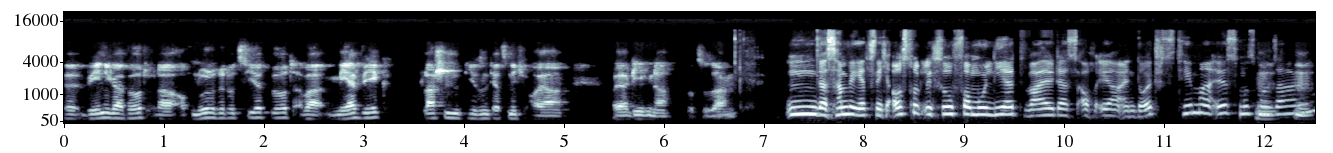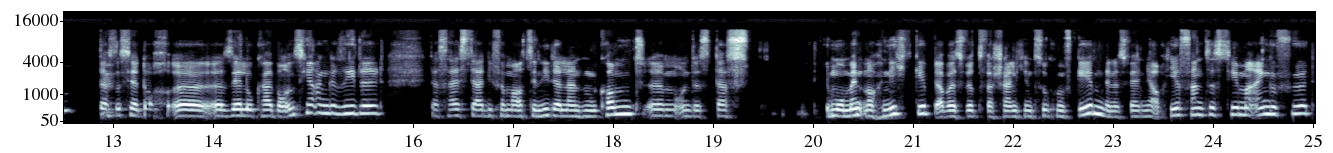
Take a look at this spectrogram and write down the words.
äh, weniger wird oder auf Null reduziert wird, aber Mehrwegflaschen, die sind jetzt nicht euer, euer Gegner sozusagen. Hm, das haben wir jetzt nicht ausdrücklich so formuliert, weil das auch eher ein deutsches Thema ist, muss man hm, sagen. Hm, das ist ja doch äh, sehr lokal bei uns hier angesiedelt. Das heißt, da die Firma aus den Niederlanden kommt ähm, und es das im Moment noch nicht gibt, aber es wird es wahrscheinlich in Zukunft geben, denn es werden ja auch hier Pfandsysteme eingeführt.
